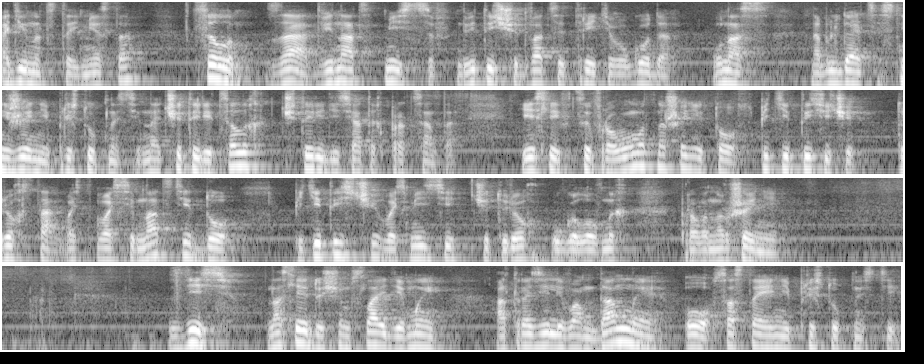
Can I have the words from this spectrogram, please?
11 место – в целом за 12 месяцев 2023 года у нас наблюдается снижение преступности на 4,4%. Если в цифровом отношении, то с 5318 до 5084 уголовных правонарушений. Здесь на следующем слайде мы отразили вам данные о состоянии преступности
